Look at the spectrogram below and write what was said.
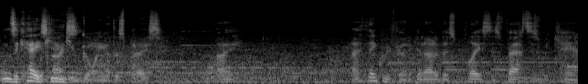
There's a case, Can't nice. keep going at this pace. I... I think we've got to get out of this place as fast as we can.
